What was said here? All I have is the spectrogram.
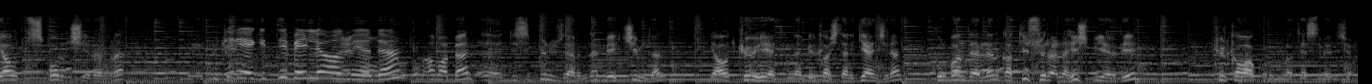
yahut spor şeylerine e, bütün Nereye gittiği belli olmuyordu. Ama ben e, disiplin üzerinde bekçimden yahut köy heyetinden birkaç tane genciyle kurban değerlerini kati süreyle hiçbir yere değil Türk Hava Kurumu'na teslim edeceğim.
